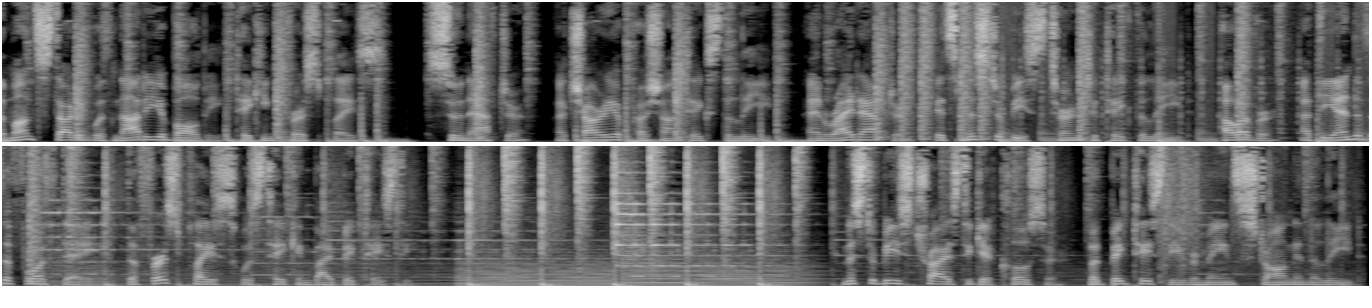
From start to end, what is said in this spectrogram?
The month started with Nadia Baldi taking first place. Soon after, Acharya Prashant takes the lead, and right after, it's Mr. Beast's turn to take the lead. However, at the end of the fourth day, the first place was taken by Big Tasty. Mr. Beast tries to get closer, but Big Tasty remains strong in the lead.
